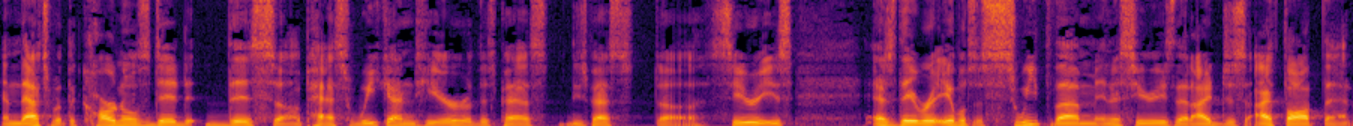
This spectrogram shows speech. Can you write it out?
And that's what the Cardinals did this uh, past weekend here or this past these past uh, series as they were able to sweep them in a series that I just I thought that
